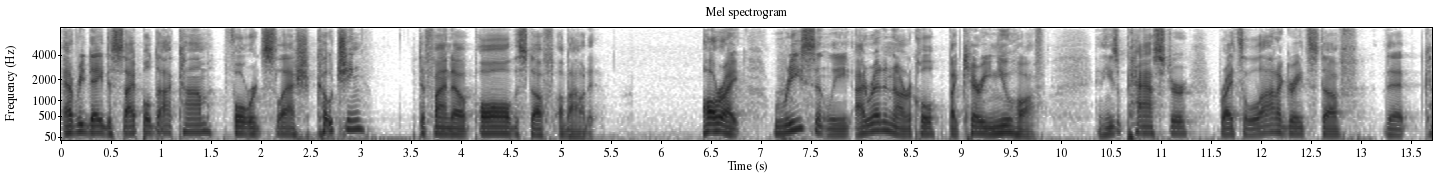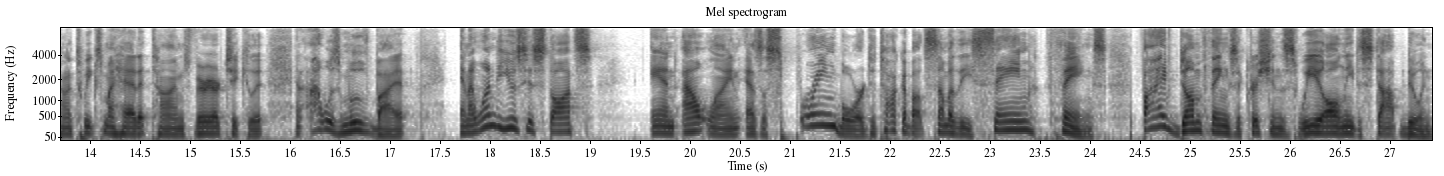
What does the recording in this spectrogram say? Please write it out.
everydaydisciple.com forward slash coaching to find out all the stuff about it. All right. Recently, I read an article by Carey Nieuwhof, and he's a pastor, writes a lot of great stuff that kind of tweaks my head at times, very articulate. And I was moved by it. And I wanted to use his thoughts and outline as a springboard to talk about some of these same things. Five dumb things that Christians we all need to stop doing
